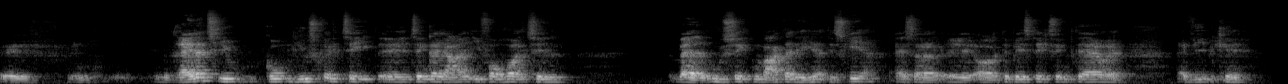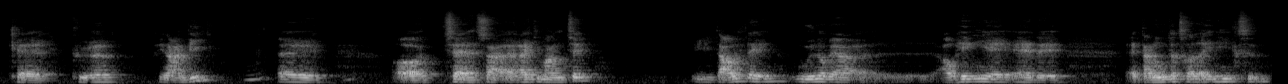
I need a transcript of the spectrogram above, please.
øh, en, en relativt god livskvalitet, øh, tænker jeg, i forhold til, hvad udsigten var, da det her det sker. Altså, øh, og det bedste eksempel, det er jo, at, at Vibeke kan køre sin egen bil, øh, og tage sig af rigtig mange ting i dagligdagen, uden at være øh, afhængig af, at, øh, at der er nogen, der træder ind hele tiden.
